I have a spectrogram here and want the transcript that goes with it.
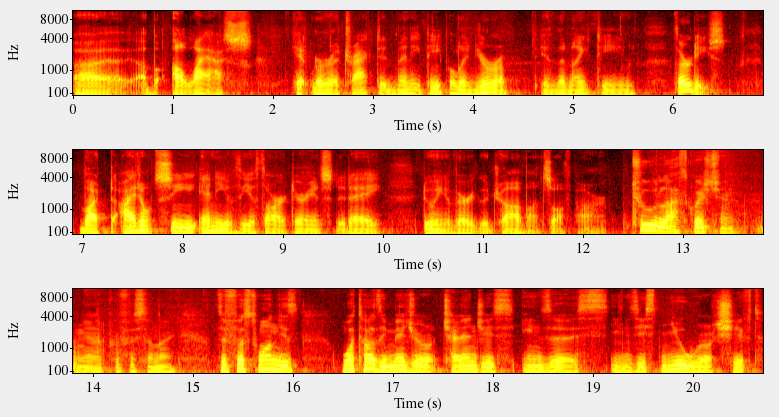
Uh, alas, Hitler attracted many people in Europe in the 1930s. But I don't see any of the authoritarians today doing a very good job on soft power. Two last questions, uh, Professor Nye. The first one is what are the major challenges in, the, in this new world shift?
